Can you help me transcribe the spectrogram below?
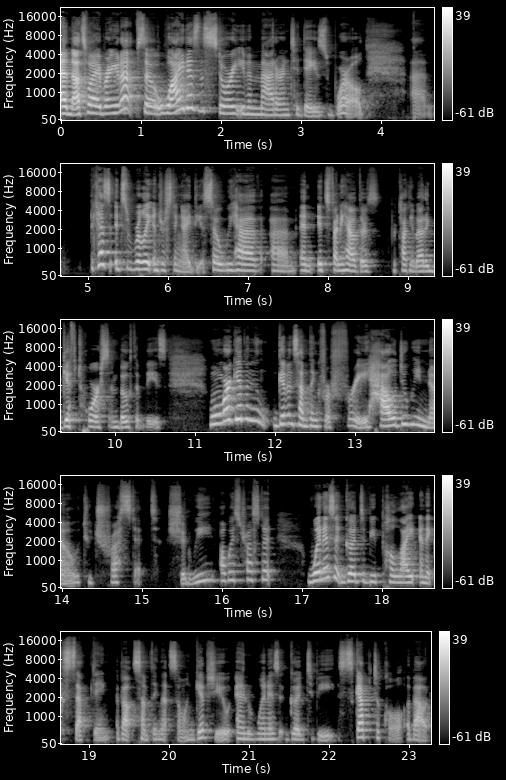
and that's why I bring it up. So, why does the story even matter in today's world? Um, because it's a really interesting idea. So we have, um, and it's funny how there's we're talking about a gift horse in both of these. When we're given given something for free, how do we know to trust it? Should we always trust it? When is it good to be polite and accepting about something that someone gives you? And when is it good to be skeptical about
